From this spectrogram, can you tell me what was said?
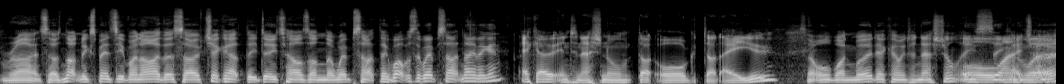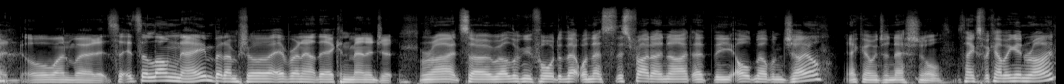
Right, so it's not an expensive one either. So check out the details on the website there. What was the website name again? echointernational.org.au. So all one word, Echo International. All one word. All one word. It's it's a long name, but I'm sure everyone out there can manage it. Right, so uh, looking forward to that one. That's this Friday night at the Old Melbourne Jail, Echo International. Thanks for coming in, Ryan.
